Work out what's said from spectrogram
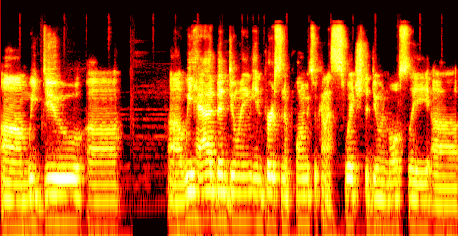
Um, we do, uh, uh, we had been doing in-person appointments. We kind of switched to doing mostly uh,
